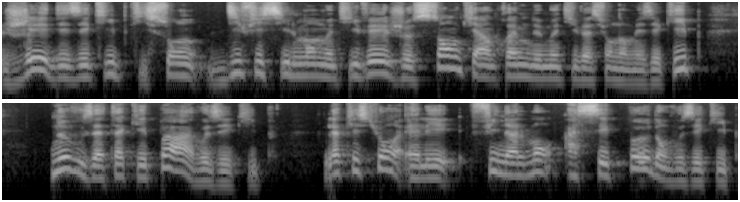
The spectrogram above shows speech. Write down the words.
j'ai des équipes qui sont difficilement motivées, je sens qu'il y a un problème de motivation dans mes équipes, ne vous attaquez pas à vos équipes. La question, elle est finalement assez peu dans vos équipes.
